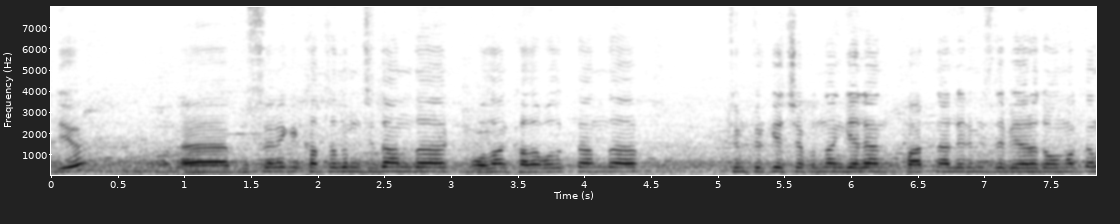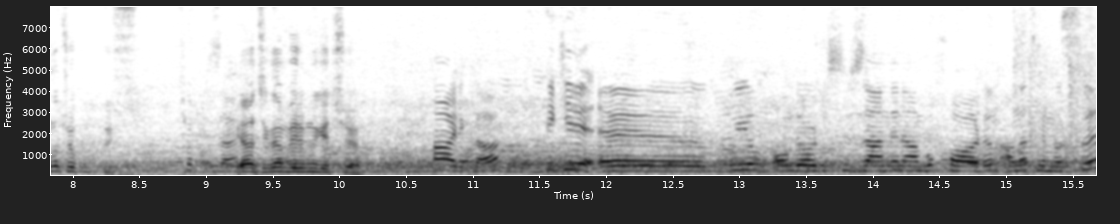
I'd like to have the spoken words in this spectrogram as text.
gidiyor. Ee, bu seneki katılımcıdan da, olan kalabalıktan da, tüm Türkiye çapından gelen partnerlerimizle bir arada olmaktan da çok mutluyuz. Çok güzel. Gerçekten verimli geçiyor. Harika. Peki e, bu yıl 14'üsü düzenlenen bu fuarın ana teması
